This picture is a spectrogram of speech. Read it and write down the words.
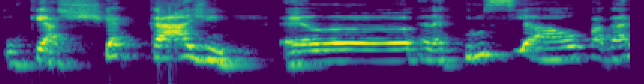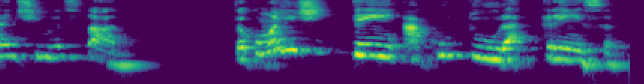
Porque a checagem, ela, ela é crucial para garantir o resultado. Então, como a gente tem a cultura, a crença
